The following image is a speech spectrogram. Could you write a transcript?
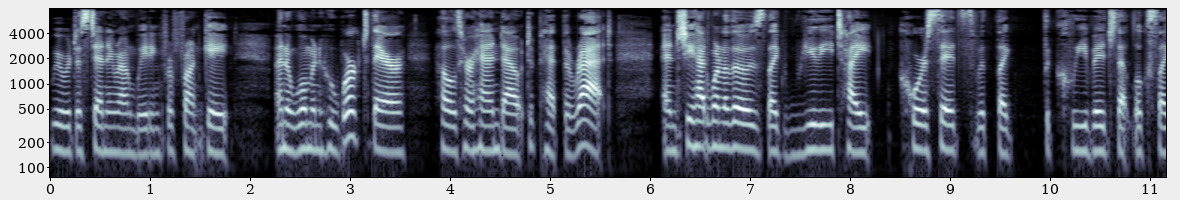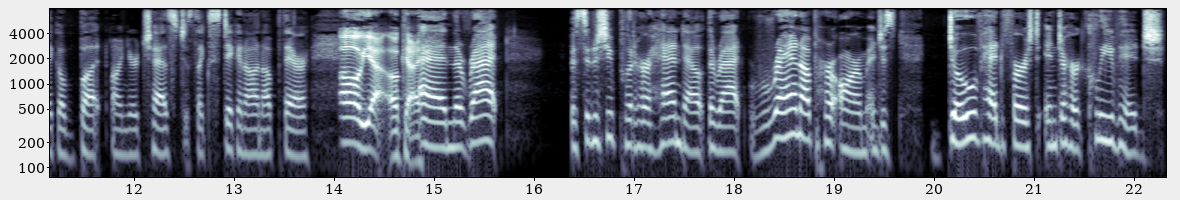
we were just standing around waiting for front gate and a woman who worked there held her hand out to pet the rat and she had one of those like really tight corsets with like the cleavage that looks like a butt on your chest just like sticking on up there oh, yeah. Okay. and the rat, as soon as she put her hand out, the rat ran up her arm and just dove headfirst into her cleavage.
